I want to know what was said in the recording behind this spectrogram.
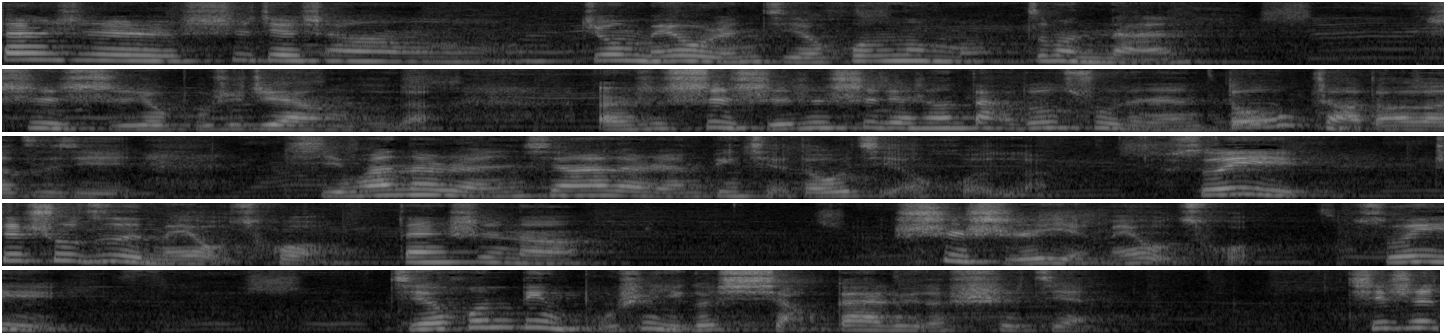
但是世界上就没有人结婚了吗？这么难？事实又不是这样子的，而是事实是世界上大多数的人都找到了自己。喜欢的人、相爱的人，并且都结婚了，所以这数字没有错。但是呢，事实也没有错。所以，结婚并不是一个小概率的事件。其实，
